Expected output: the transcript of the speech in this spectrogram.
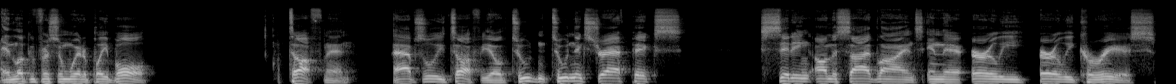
and looking for somewhere to play ball. Tough, man. Absolutely tough. You know, two two Knicks draft picks sitting on the sidelines in their early, early careers.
